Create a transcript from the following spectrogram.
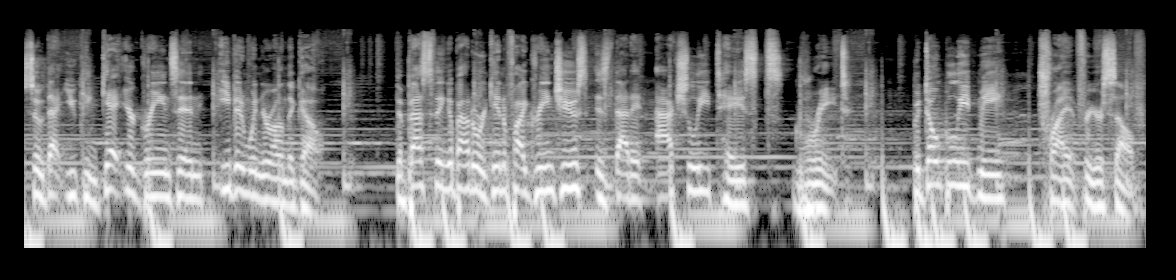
so that you can get your greens in even when you're on the go. The best thing about Organifi green juice is that it actually tastes great. But don't believe me, try it for yourself.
